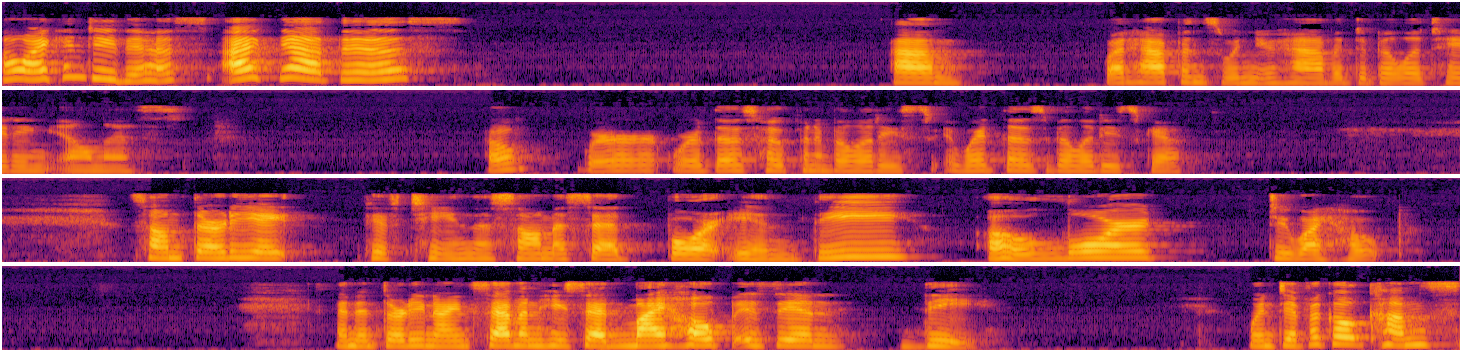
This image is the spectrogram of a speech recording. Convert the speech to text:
Oh, I can do this. I got this. Um, what happens when you have a debilitating illness? Oh, where where those hope and abilities where'd those abilities go? Psalm 38, 15, the psalmist said, For in thee, O Lord, do I hope. And in 39, 7, he said, My hope is in thee. When difficult comes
